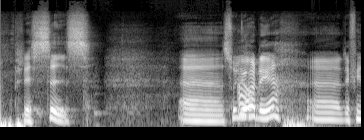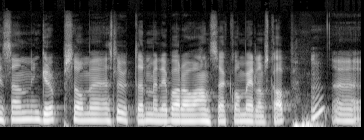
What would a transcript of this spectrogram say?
precis. Eh, Så gör det. Eh, Det finns en grupp som är sluten men det är bara att ansöka om medlemskap. Mm. Eh,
